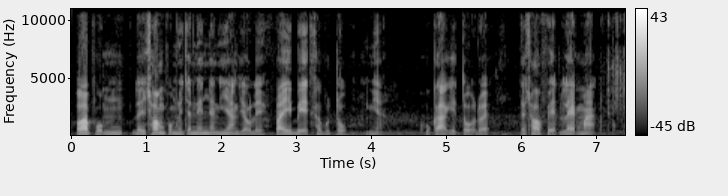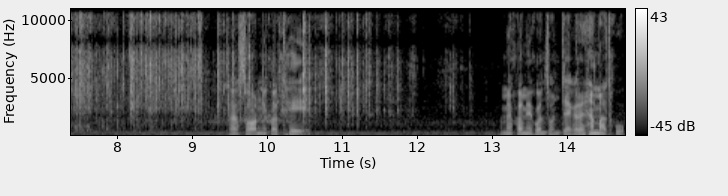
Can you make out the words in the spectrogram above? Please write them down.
เพราะว่าผมในช่องผมเนี่ยจะเน้นอย่างนี้อย่างเดียวเลยไฟเบดคาบุโตะ อย่างเงี้ยคูกากิโตะด้วย แต่ชอบเฟสแรกมากซาซอนนี่ก็เท่ไม่ค่อยมีคนสนใจก็เลยทำมาถูก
